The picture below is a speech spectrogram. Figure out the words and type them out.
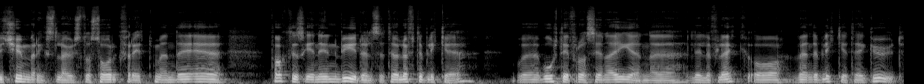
bekymringsløst og sorgfritt, men det er faktisk en innbydelse til å løfte blikket eh, bort fra sin egen lille flekk og vende blikket til Gud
